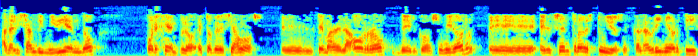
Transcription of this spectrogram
analizando y midiendo. Por ejemplo, esto que decías vos, el tema del ahorro del consumidor, eh, el Centro de Estudios Escalabrini Ortiz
